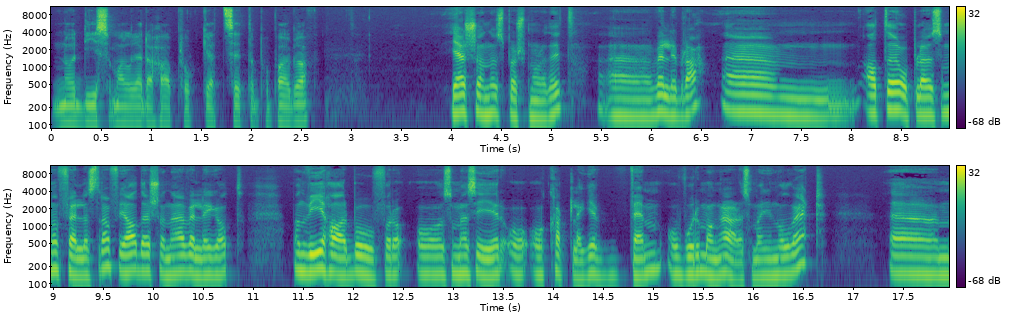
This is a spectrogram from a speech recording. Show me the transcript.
når de som allerede har plukket, sitter på paragraf? Jeg skjønner spørsmålet ditt. Eh, veldig bra. Eh, at det oppleves som en fellesstraff, ja, det skjønner jeg veldig godt. Men vi har behov for å, å som jeg sier, å, å kartlegge hvem og hvor mange er det som er involvert. Eh,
